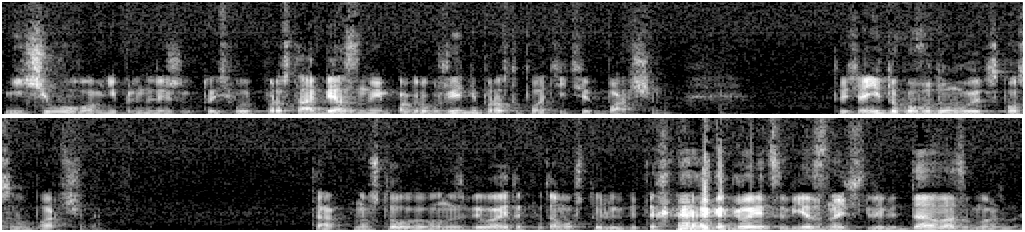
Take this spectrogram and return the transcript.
ничего вам не принадлежит. То есть вы просто обязаны им по гроб жизни просто платите барщину. То есть они только выдумывают способы барщины. Так, ну что, он избивает их потому, что любит их. как говорится, въезд значит любит. Да, возможно.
